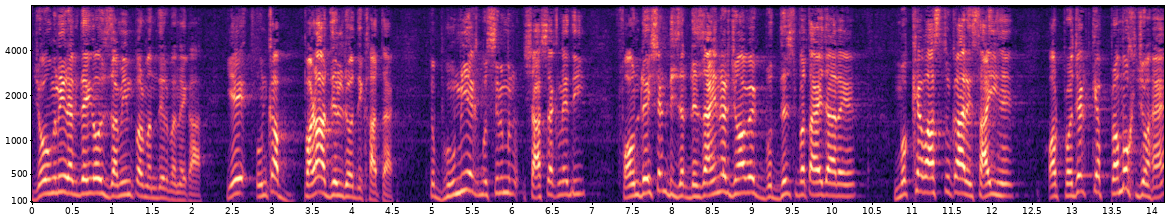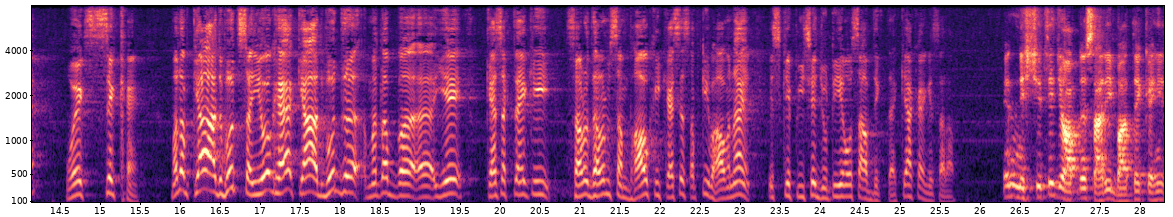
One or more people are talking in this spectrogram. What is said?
जो उंगली रख देंगे उस ज़मीन पर मंदिर बनेगा। ये उनका बड़ा दिल जो दिखाता है। तो भूमि एक मुस्लिम शासक ने दी फाउंडेशन डिज़ाइनर जो है वो एक बुद्धिस्ट बताए जा रहे हैं मुख्य वास्तुकार ईसाई हैं और प्रोजेक्ट के प्रमुख जो हैं वो एक सिख हैं। मतलब क्या अद्भुत संयोग है क्या अद्भुत मतलब ये कह सकते हैं कि सर्वधर्म संभाव की कैसे सबकी भावनाएँ इसके पीछे जुटी हैं वो साफ़ दिखता है। क्या कहेंगे सर आप? निश्चित ही जो आपने सारी बातें कही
